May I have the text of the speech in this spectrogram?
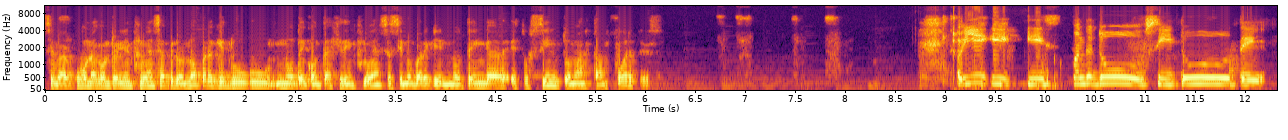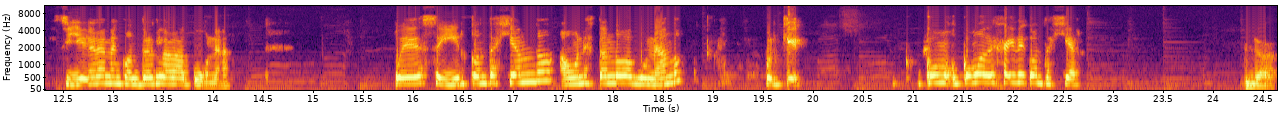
Se vacuna contra la influenza, pero no para que tú no te contagies de influenza, sino para que no tengas estos síntomas tan fuertes. Oye, y, y ponte tú, si tú te, si llegaran a encontrar la vacuna, puedes seguir contagiando aún estando vacunando? Porque, ¿cómo, cómo dejáis de contagiar? Ya,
